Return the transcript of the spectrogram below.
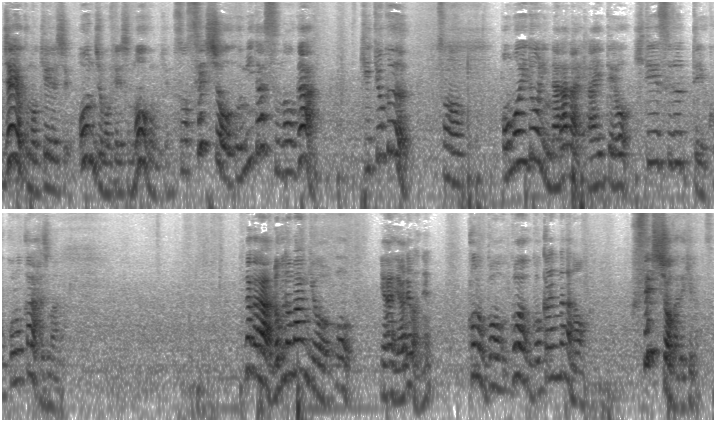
邪欲も消えるし恩樹も消えるし猛具も消える。その摂取を生み出すのが結局その思い通りにならない相手を否定するっていう心から始まる。だから六度万行をややればねこの五五五感の中の不摂生ができるんです。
